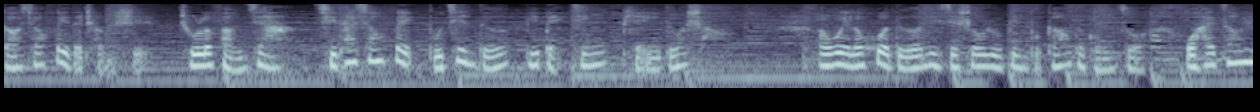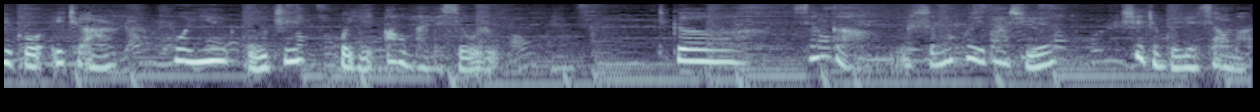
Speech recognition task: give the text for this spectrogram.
高消费的城市，除了房价，其他消费不见得比北京便宜多少。而为了获得那些收入并不高的工作，我还遭遇过 HR 或因无知或因傲慢的羞辱。这个香港什么会大学是正规院校吗？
